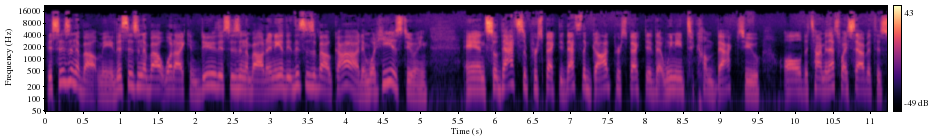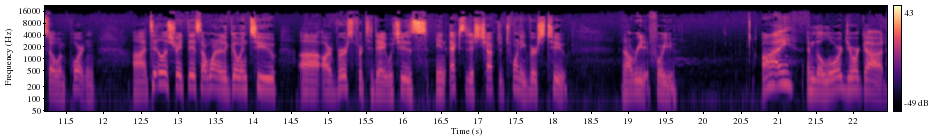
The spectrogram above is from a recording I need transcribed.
this isn't about me. This isn't about what I can do. This isn't about any of the, this is about God and what He is doing. And so that's the perspective. That's the God perspective that we need to come back to all the time. And that's why Sabbath is so important. Uh, to illustrate this, I wanted to go into uh, our verse for today, which is in Exodus chapter 20, verse 2. And I'll read it for you. I am the Lord your God,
